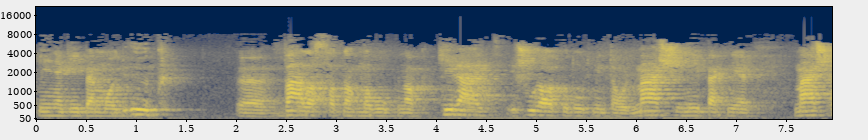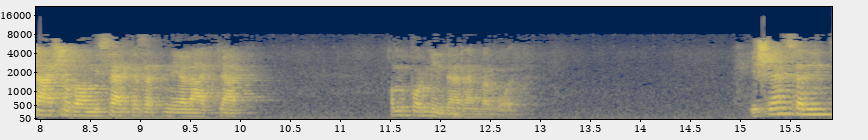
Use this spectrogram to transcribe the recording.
lényegében majd ők választhatnak maguknak királyt és uralkodót, mint ahogy más népeknél, más társadalmi szerkezetnél látják, amikor minden rendben volt. És rendszerint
